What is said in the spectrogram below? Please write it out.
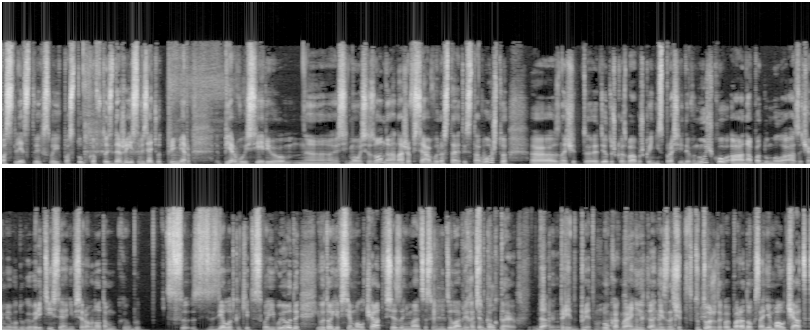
последствиях своих поступков. То есть даже если взять вот пример первую серию э, седьмого сезона, она же вся вырастает из того, что, э, значит, дедушка с бабушкой не спросили внучку, а она подумала, а зачем я буду говорить, если они все равно там как бы сделают какие-то свои выводы, и в итоге все молчат, все занимаются своими делами. При хотят все болтают. Да, при, при этом, ну, как бы они, они, значит, тут тоже такой парадокс, они молчат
